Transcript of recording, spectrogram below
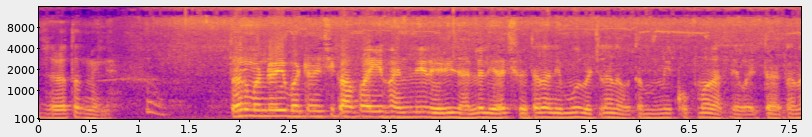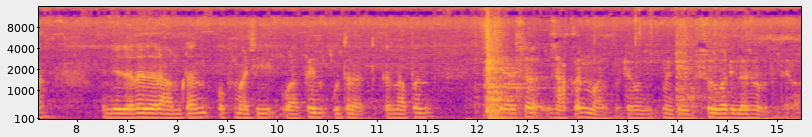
जळतच मेले. तर मंडळी बटाट्याची कापाई फायनली रेडी झालेली आहे. श्वेताला लिंबू भेटला नव्हतं. मी कोकमा घातले वाईट तळताना. म्हणजे जरा जरा आमटान कोकमाची वाफेन उतरत. कारण आपण असं झाकण मारतो. ठेवून म्हणजे सुरुवातीला सोडतो तेव्हा.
